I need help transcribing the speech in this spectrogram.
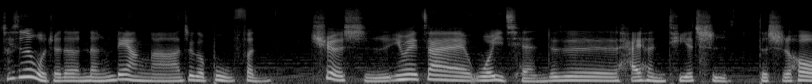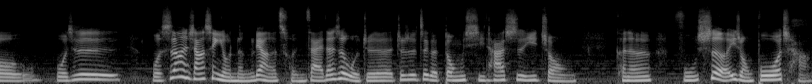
其实我觉得能量啊这个部分，确实，因为在我以前就是还很铁齿的时候，我是我是很相信有能量的存在，但是我觉得就是这个东西它是一种可能辐射一种波长，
